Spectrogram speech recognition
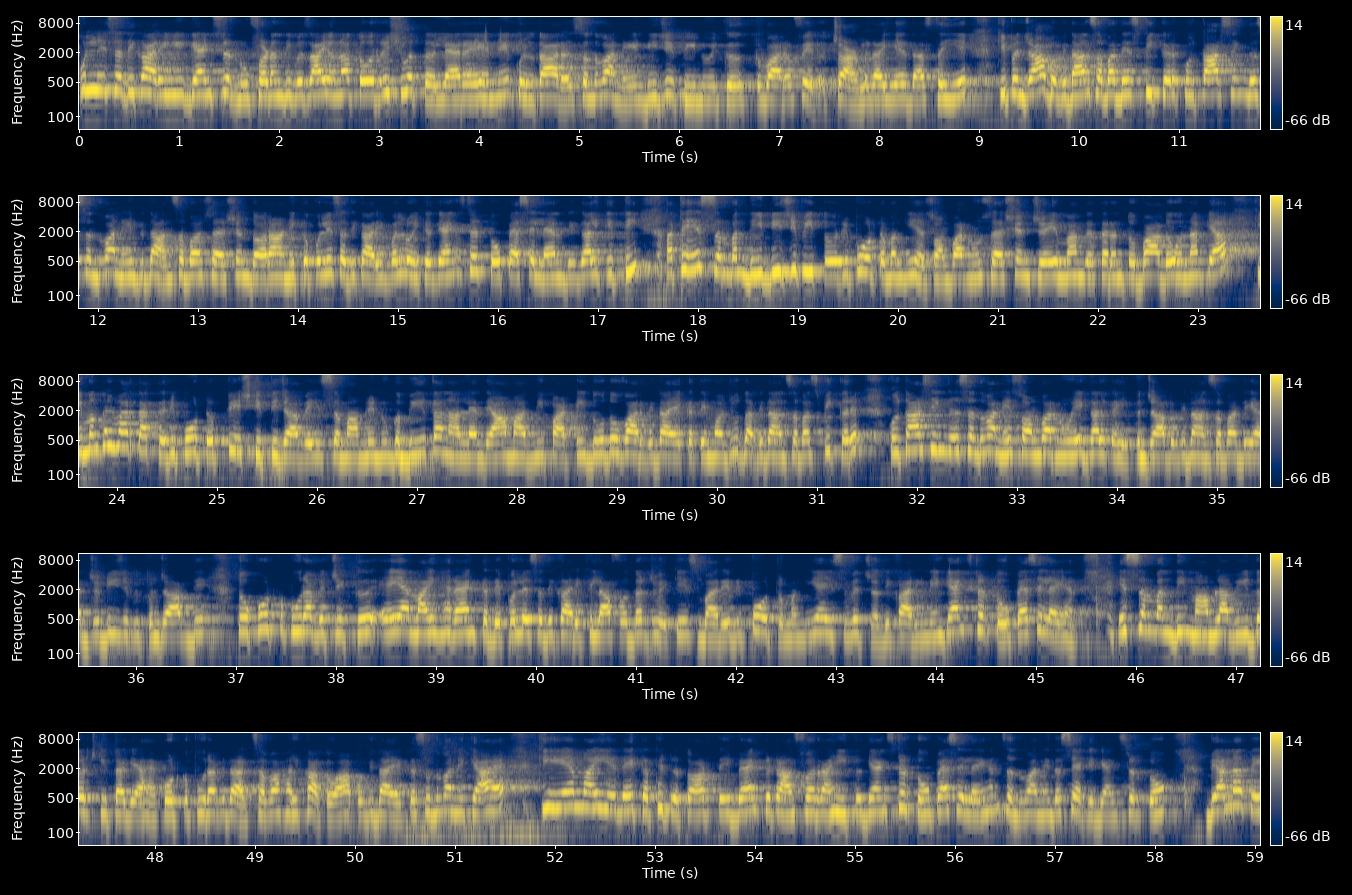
ਪੁਲਿਸ ਅਧਿਕਾਰੀ ਹੀ ਗੈਂਗਸਟਰ ਨੂੰ ਫੜਨ ਦੀ ਬਜਾਏ ਉਹਨਾਂ ਤੋਂ ਰਿਸ਼ਵਤ ਲੈ ਰਹੇ ਨੇ। ਕੁਲਤਾਰ ਸੰਧਵਾ ਨੇ ਡੀਜੀਪੀ ਨੂੰ ਇੱਕ ਵਾਰ ਫਿਰ ਝਾੜ ਲਗਾਈ ਹੈ। ਦੱਸ ਦਈਏ ਕਿ ਪੰਜਾਬ ਵਿਧਾਨ ਸਭਾ ਦੇ ਸਪੀਕਰ ਕੁਲਤਾਰ ਸਿੰਘ ਸੰਧਵਾ ਨੇ ਵਿਧਾਨ ਸਭਾ ਸੈਸ਼ਨ ਦੌਰਾਨ ਇੱਕ ਪੁਲਿਸ ਅਧਿਕਾਰੀ ਵੱਲੋਂ ਇੱਕ ਗੈਂਗਸਟਰ ਤੋਂ ਪੈਸੇ ਲੈਣ ਦੀ ਗੱਲ ਕੀਤੀ ਅਤੇ ਇਸ ਸੰਬੰਧੀ ਡੀਜੀਪੀ ਤੋਂ ਰਿਪੋਰਟ ਮੰਗੀ ਹੈ। ਸੋਮਵਾਰ ਨੂੰ ਸੈਸ਼ਨ 'ਚ ਇਹ ਮੰਗ ਕਰਨ ਤੋਂ ਬਾਅਦ ਉਹਨਾਂ ਕਿਹਾ ਕਿ ਮੰਗਲਵਾਰ ਤੱਕ ਰਿਪੋਰਟ ਪੇਸ਼ ਕੀਤੀ ਜਾਵੇ। ਇਸ ਮਾਮਲੇ ਨੂੰ ਗੰਭੀਰਤਾ ਨਾਲ ਲੈਂਦੇ ਆਮ ਆਦਮੀ ਪਾਰਟੀ ਦੋ ਦੋ ਵਾਰ ਵਿਧਾਇਕ ਅਤੇ ਮੌਜੂਦਾ ਵਿਧਾਨ ਸਭਾ ਸਪੀਕਰ ਕੁਲਤਾਰ ਸਿੰਘ ਸੰਧਵਾ ਨੇ ਸੋਮਵਾਰ ਨੂੰ ਇਹ ਗੱਲ ਕਹੀ। ਪੰਜਾਬ ਵਿਧਾਨ ਸਭਾ ਦੇ ਅੱਜ ਡੀਜੀਪੀ ਪੰਜਾਬ ਦੇ ਤੋਂ ਕੋਟਕਪੂਰਾ ਵਿੱਚ ਇੱਕ ਏਐਮਆਈ ਰੈਂਕ ਦੇ ਪੁਲਿਸ ਅਧਿਕਾਰੀ ਖਿਲਾਫ ਦਰਜ ਹੋਏ ਕੇਸ ਬਾਰੇ ਰਿਪੋਰਟ ਮੰਗੀ ਹੈ। ਇਸ ਵਿੱਚ ਅਧਿਕਾਰੀ ਨੇ ਗੈਂਗਸਟਰ ਤੋਂ ਪੈਸੇ ਲਏ ਹਨ। ਇਸ ਸੰਬੰਧੀ ਮਾਮਲਾ ਵੀ ਦਰਜ ਕੀਤਾ ਗਿਆ ਹੈ। ਕੋਟਕਪੂਰਾ ਵਿਧਾਨ ਸਭਾ ਹਲਕਾ ਤੋਂ ਆਪ ਵਿਧਾਇਕ ਸੰਧਵਾ ਨੇ ਕਿਹਾ ਹੈ ਕਿ ਏਐਮਆਈ ਨੇ ਕਥਿਤ ਤੌਰ ਤੇ ਬੈਂਕ ਟ੍ਰਾਂਸਫਰ ਰਾਹੀਂ ਇੱਕ ਗੈਂਗਸਟਰ ਤੋਂ ਪੈਸੇ ਲਏ ਹਨ। ਸੰਧਵਾ ਨੇ ਦੱਸਿਆ ਕਿ ਗੈਂਗਸਟਰ ਤੋਂ ਬਿਆਨਾਂ ਤੇ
